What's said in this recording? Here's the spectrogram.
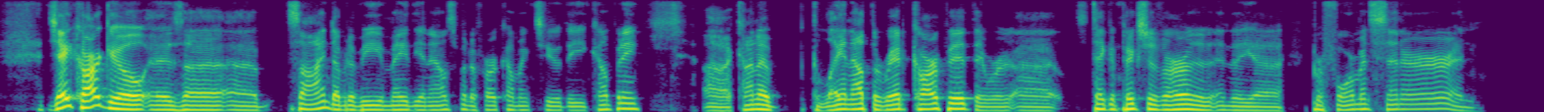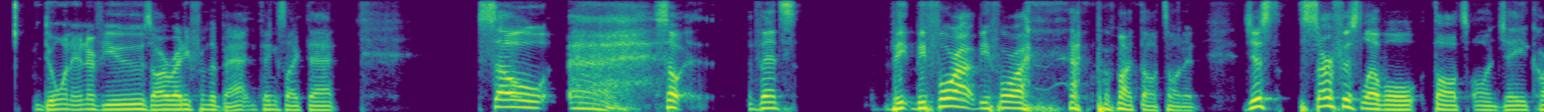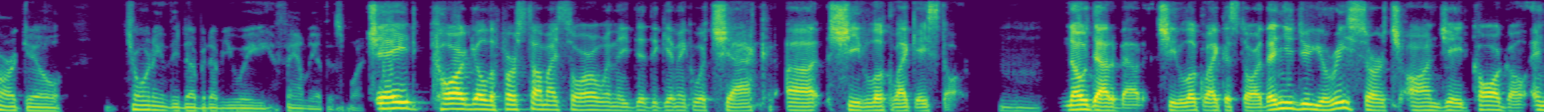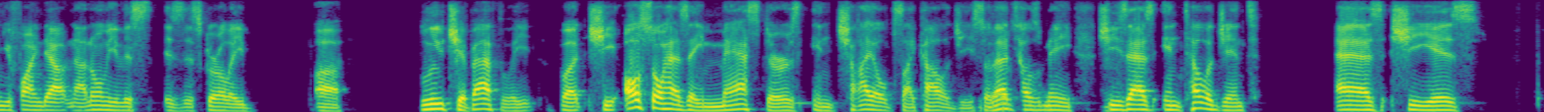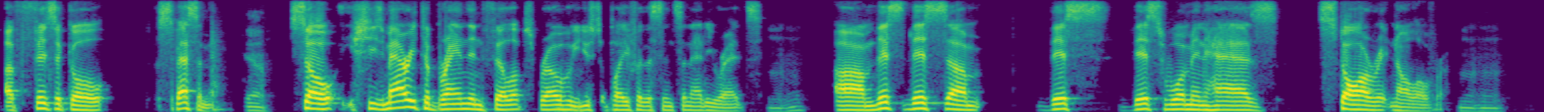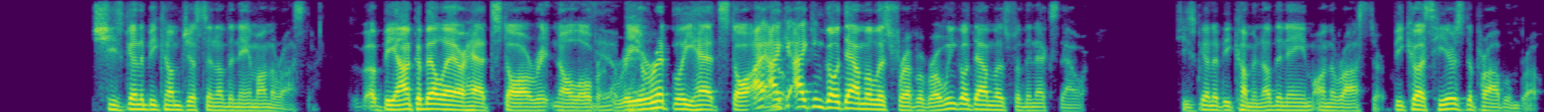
Jade Cargill is uh, uh, signed. WWE made the announcement of her coming to the company, uh, kind of laying out the red carpet. They were uh, taking pictures of her in the uh, performance center and doing interviews already from the bat and things like that. So, uh, so Vince, be, before I before I put my thoughts on it, just surface level thoughts on Jade Cargill joining the WWE family at this point. Jade Cargill, the first time I saw her when they did the gimmick with Shaq, uh, she looked like a star. Mm-hmm. No doubt about it. She looked like a star. Then you do your research on Jade Cargill and you find out not only this is this girl a uh, blue chip athlete, but she also has a master's in child psychology. So that tells me she's as intelligent as she is a physical specimen. Yeah. So she's married to Brandon Phillips, bro, who used to play for the Cincinnati Reds. Mm-hmm. Um, this this um this this woman has star written all over. Mm-hmm. She's going to become just another name on the roster uh, Bianca Belair had star written all over. Yep. Rhea Ripley had star. I, I, I can go down the list forever, bro. We can go down the list for the next hour. She's going to become another name on the roster because here's the problem, bro.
